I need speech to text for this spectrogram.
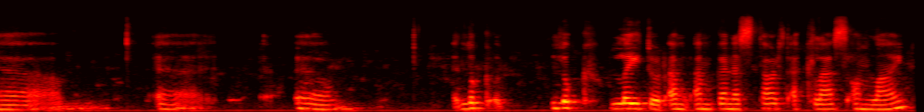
um, uh, um, look look later. I'm, I'm gonna start a class online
